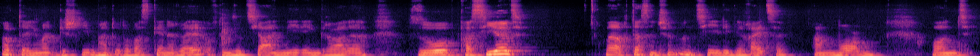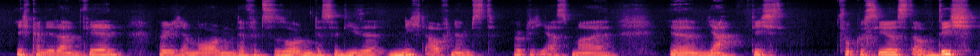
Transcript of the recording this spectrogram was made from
ob da jemand geschrieben hat oder was generell auf den sozialen Medien gerade so passiert, weil auch das sind schon unzählige Reize am Morgen. Und ich kann dir da empfehlen, wirklich am Morgen dafür zu sorgen, dass du diese nicht aufnimmst, wirklich erstmal äh, ja, dich fokussierst auf dich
